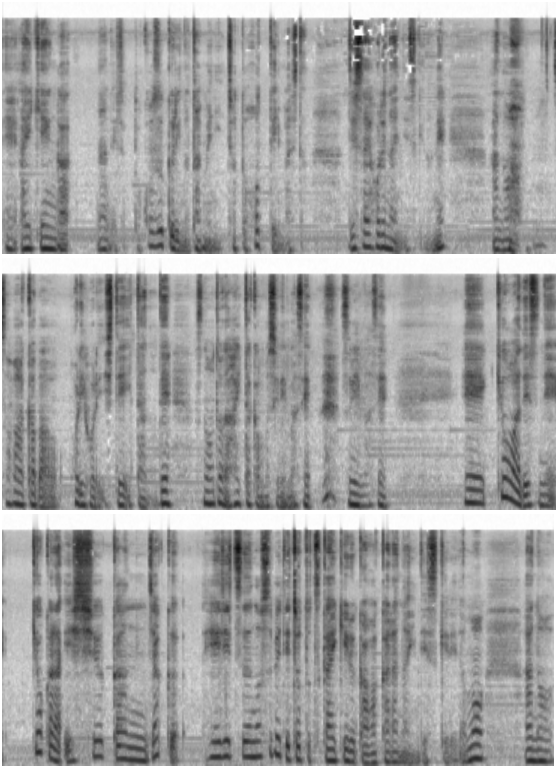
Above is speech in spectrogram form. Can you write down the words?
えー、愛犬が何でしょう床作りのためにちょっと掘っていました。実際掘れないんですけどね。あの ソファーカバーをホリホリしていたのでその音が入ったかもしれません。すみません、えー、今日はですね今日から1週間弱平日の全てちょっと使い切るかわからないんですけれどもあの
